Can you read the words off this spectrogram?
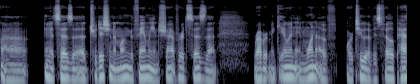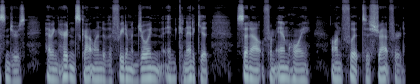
Uh, and it says a tradition among the family in Stratford says that Robert McEwen and one of or two of his fellow passengers having heard in Scotland of the freedom enjoyed in Connecticut, set out from Amboy on foot to Stratford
